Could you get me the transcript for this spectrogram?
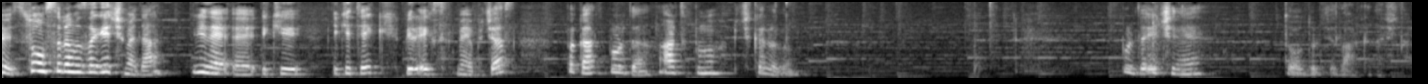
Evet son sıramıza geçmeden yine e, iki, iki tek bir eksiltme yapacağız. Fakat burada artık bunu bir çıkaralım. Burada içine dolduracağız arkadaşlar.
